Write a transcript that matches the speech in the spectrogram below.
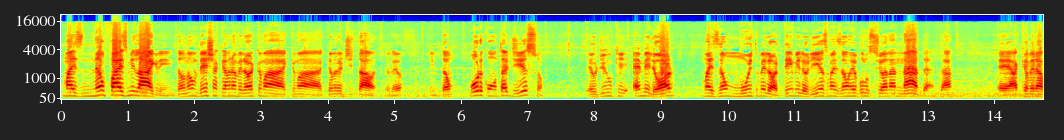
mas não faz milagre. Então não deixa a câmera melhor que uma, que uma câmera digital, entendeu? Então, por conta disso, eu digo que é melhor, mas não muito melhor. Tem melhorias, mas não revoluciona nada, tá? É, a câmera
